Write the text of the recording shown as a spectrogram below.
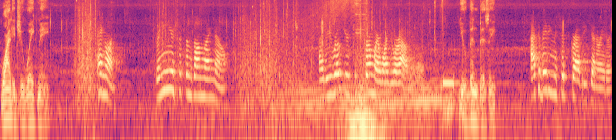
Why did you wake me? Hang on. Bringing your systems online now. I rewrote your ship's firmware while you were out. You've been busy. Activating the ship's gravity generators.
